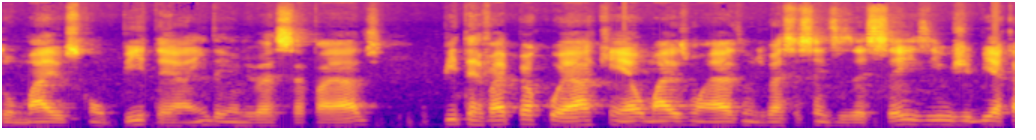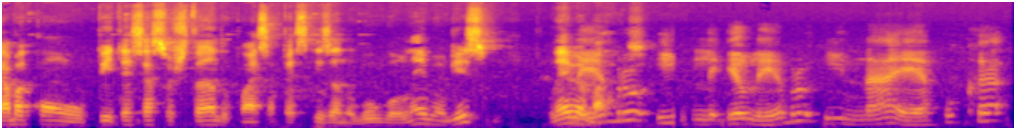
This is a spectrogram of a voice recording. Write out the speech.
do Miles com o Peter, ainda em universos separados, Peter vai procurar quem é o Miles Morales no universo 616 e o Gibi acaba com o Peter se assustando com essa pesquisa no Google. Lembram disso? Lembra, lembro e, eu lembro e na época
